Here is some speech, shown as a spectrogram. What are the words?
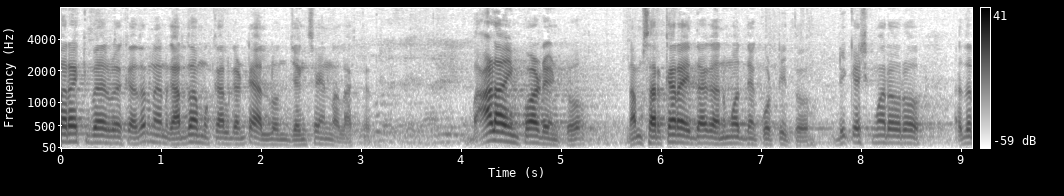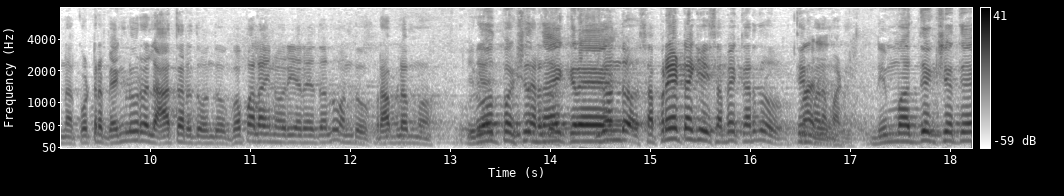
ಬರೋಕ್ಕೆ ಬರಬೇಕಾದ್ರೆ ನನಗೆ ಅರ್ಧ ಮುಕ್ಕಾಲು ಗಂಟೆ ಅಲ್ಲೊಂದು ಜಂಕ್ಷನ್ನಲ್ಲಿ ಆಗ್ತದೆ. ಭಾಳ ಇಂಪಾರ್ಟೆಂಟು. ನಮ್ಮ ಸರ್ಕಾರ ಇದ್ದಾಗ ಅನುಮೋದನೆ ಕೊಟ್ಟಿತ್ತು. ಡಿ ಕೆ ಶಿವಕುಮಾರ್ ಅವರು ಅದನ್ನು ಕೊಟ್ಟರೆ ಬೆಂಗಳೂರಲ್ಲಿ ಆ ಥರದ್ದು ಒಂದು ಗೋಪಾಲಯ್ಯನವ್ರ ಏರಿಯಾದಲ್ಲೂ ಒಂದು ಪ್ರಾಬ್ಲಮ್ ವಿರೋಧ ಪಕ್ಷದ ನಾಯಕರೇ. ಒಂದು ಸಪರೇಟ್ ಆಗಿ ಸಭೆ ಕರೆದು ತೀರ್ಮಾನ ಮಾಡಿ. ನಿಮ್ಮ ಅಧ್ಯಕ್ಷತೆ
